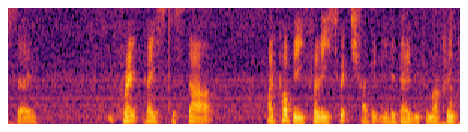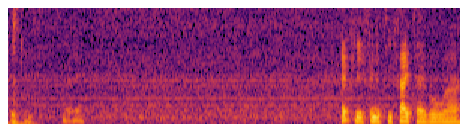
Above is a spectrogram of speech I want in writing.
so it's a great place to start. I'd probably fully switch if I didn't need Adobe for my print business. So hopefully Affinity Photo will uh,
